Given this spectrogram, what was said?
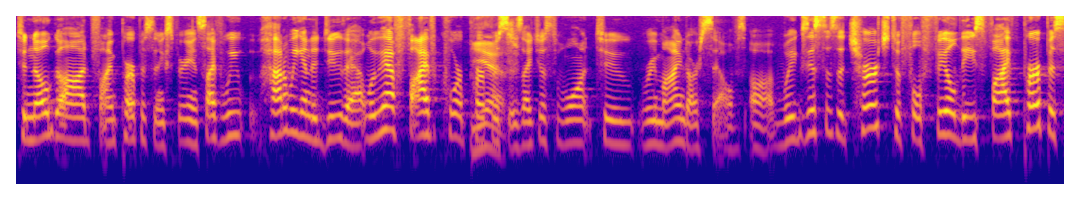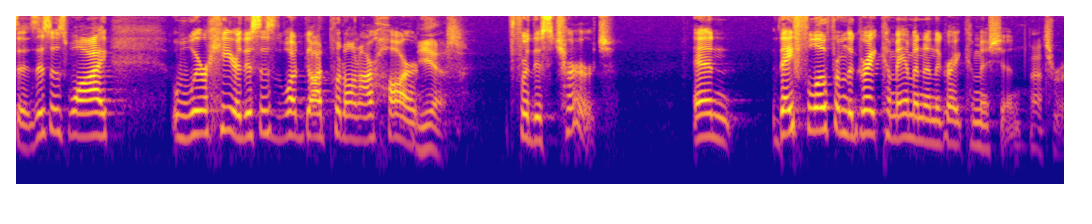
to know God, find purpose, and experience life. We, how are we going to do that? Well, we have five core Yes. purposes. I just want to remind ourselves of. We exist as a church to fulfill these five purposes. This is why we're here. This is what God put on our heart Yes. for this church. And they flow from the Great Commandment and the Great Commission. That's right.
